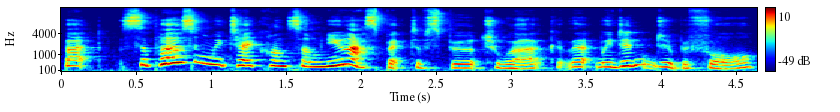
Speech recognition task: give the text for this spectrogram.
But supposing we take on some new aspect of spiritual work that we didn't do before,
